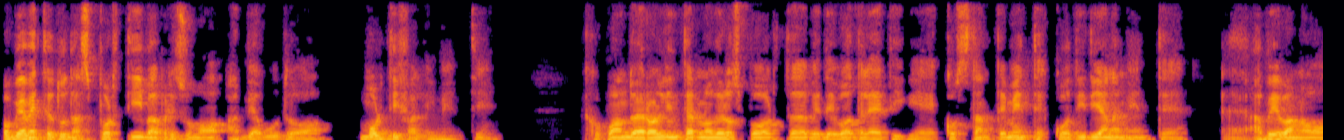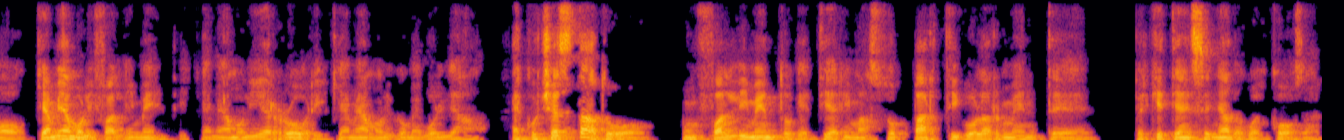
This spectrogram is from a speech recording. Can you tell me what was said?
ovviamente tu da sportiva presumo abbia avuto molti fallimenti. Ecco, quando ero all'interno dello sport vedevo atleti che costantemente e quotidianamente eh, avevano, chiamiamoli fallimenti, chiamiamoli errori, chiamiamoli come vogliamo. Ecco, c'è stato un fallimento che ti è rimasto particolarmente perché ti ha insegnato qualcosa?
